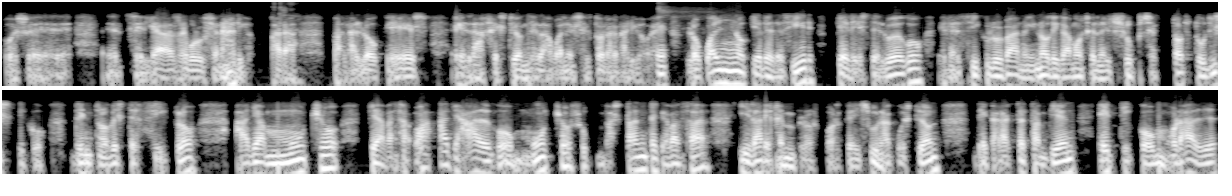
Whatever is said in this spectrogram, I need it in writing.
pues eh, eh, sería revolucionario para, para lo que es eh, la gestión del agua en el sector agrario. ¿eh? Lo cual no quiere decir que, desde luego, en el ciclo urbano y no, digamos, en el subsector turístico, dentro de este ciclo, haya mucho que avanzar, o haya algo, mucho, bastante que avanzar y dar ejemplos, porque es una cuestión de carácter también ético, moral,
